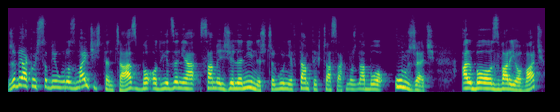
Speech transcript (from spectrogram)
Żeby jakoś sobie urozmaicić ten czas, bo od jedzenia samej zieleniny, szczególnie w tamtych czasach, można było umrzeć albo zwariować,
